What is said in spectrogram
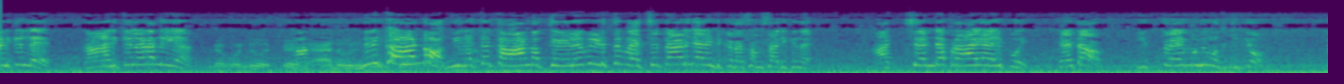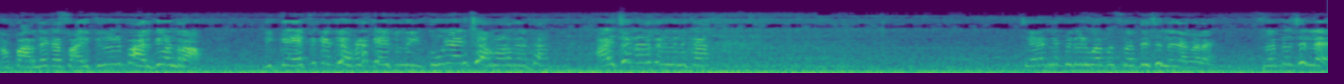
കാണിക്കല്ലേ? കാണിക്കല്ലേടാ നീ. നിനക്ക് കാണോ നിനക്ക് കാണോ തെളിവെടുത്ത് വെച്ചിട്ടാണ് ഞാൻ എടുക്കണേ സംസാരിക്കുന്നത്. അച്ഛന്റെ പ്രായമായി പോയി കേട്ടോ? ഇത്രയും കൊണ്ട് ഒതുക്കിക്കോ. ഞാൻ പറഞ്ഞേക്കാം സൈക്കിളിന് ഒരു പരിധി കൊണ്ടാ നീ കേക്ക് കെട്ടി എവിടെ കേട്ടു നീ? തുണി അടിച്ചറിഞ്ഞോ നിനക്ക്? അയച്ചോ നിനക്ക്. ചേട്ടനെ പിന്നെ പോയപ്പോ ശ്രദ്ധിച്ചില്ലേ ഞങ്ങളെ? ശ്രദ്ധിച്ചില്ലേ?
